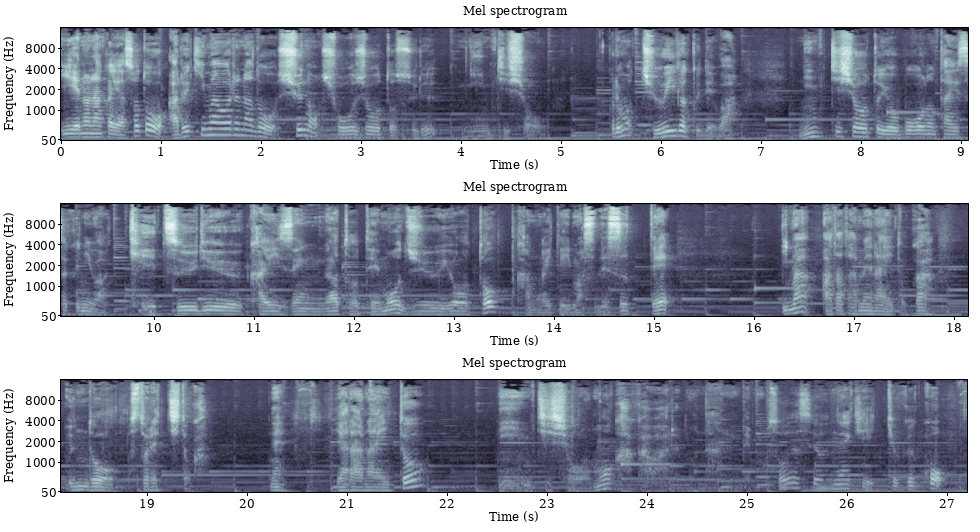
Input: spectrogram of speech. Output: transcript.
家の中や外を歩き回るなどを主の症状とする認知症。これも中医学では認知症と予防の対策には血流改善がとても重要と考えていますですって。今温めないとか運動ストレッチとかねやらないと認知症も関わるも何でもそうですよね。結局こう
